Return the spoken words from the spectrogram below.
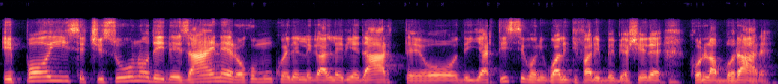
e poi se ci sono dei designer o comunque delle gallerie d'arte o degli artisti con i quali ti farebbe piacere collaborare.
